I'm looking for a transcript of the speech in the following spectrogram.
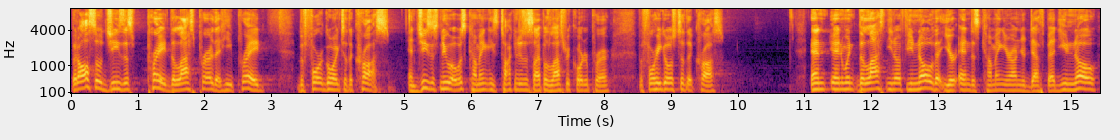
but also Jesus prayed the last prayer that he prayed before going to the cross. And Jesus knew what was coming. He's talking to his disciples, last recorded prayer before he goes to the cross. And, and when the last, you know, if you know that your end is coming, you're on your deathbed, you know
